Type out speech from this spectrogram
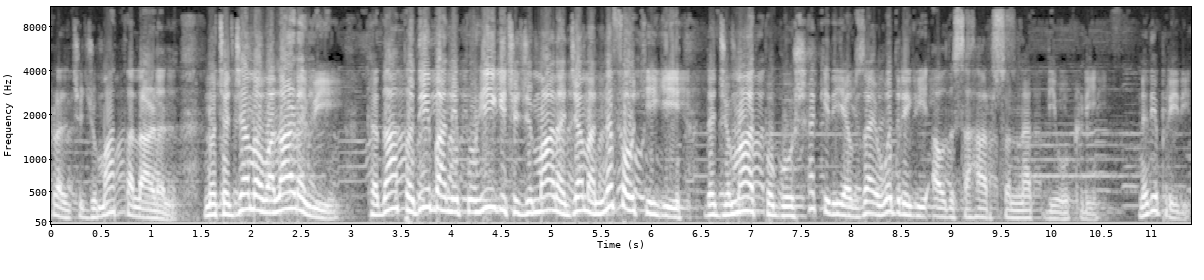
کړل چې جومات ته لاړل نو چې جمع ولاړه وي که دا په دې باندې پوهیږي چې جمعه نه جمع نه فوتیږي د جومات په ګوشه کې دې یو ځای ودرېږي او د سهار سنت دې وکړي نه دې پرېږدي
